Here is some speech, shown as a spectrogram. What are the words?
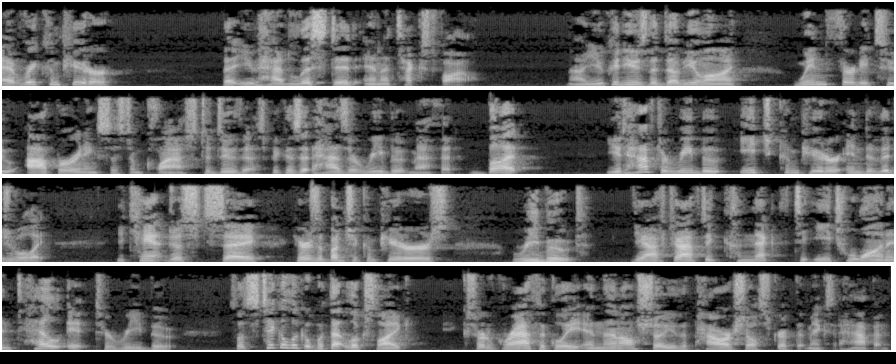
every computer that you had listed in a text file. Now you could use the WMI Win32 operating system class to do this because it has a reboot method, but you'd have to reboot each computer individually. You can't just say, here's a bunch of computers, reboot. You have to have to connect to each one and tell it to reboot. So let's take a look at what that looks like sort of graphically, and then I'll show you the PowerShell script that makes it happen.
